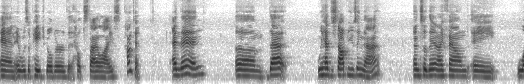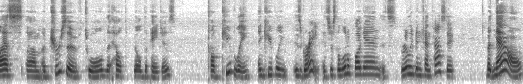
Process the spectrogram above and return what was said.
and it was a page builder that helped stylize content. And then um, that we had to stop using that and so then I found a less um, obtrusive tool that helped build the pages called Qubely, and Qubely is great. It's just a little plugin. It's really been fantastic. But now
